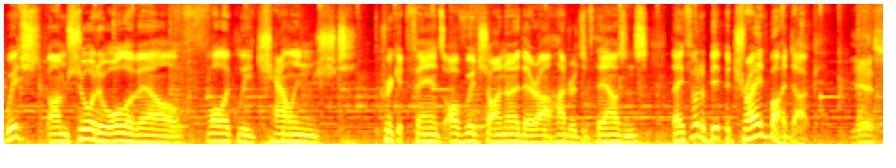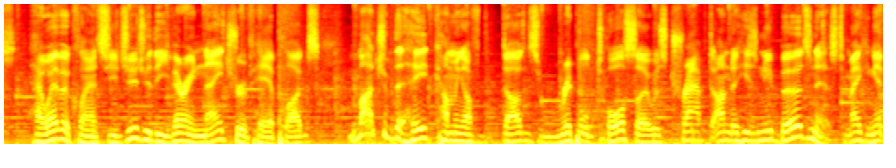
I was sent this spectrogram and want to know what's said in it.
which I'm sure to all of our follically challenged cricket fans, of which I know there are hundreds of thousands, they felt a bit betrayed by Doug. Yes. However, Clancy, due to the very nature of hair plugs, much of the heat coming off Doug's rippled torso was trapped under his new bird's nest, making it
